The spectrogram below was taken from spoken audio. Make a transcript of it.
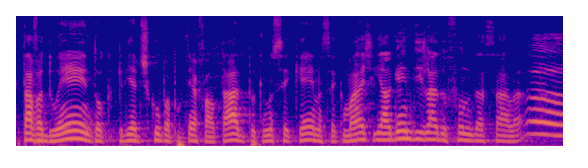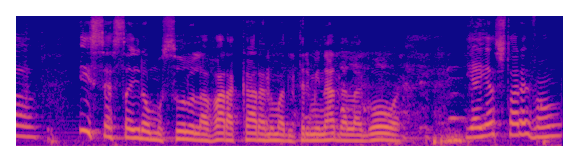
estava doente ou que pedia desculpa porque tinha faltado, porque não sei quem, não sei o que mais, e alguém diz lá do fundo da sala: oh, Isso é sair ao Mussulo, lavar a cara numa determinada lagoa. E aí as histórias vão.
